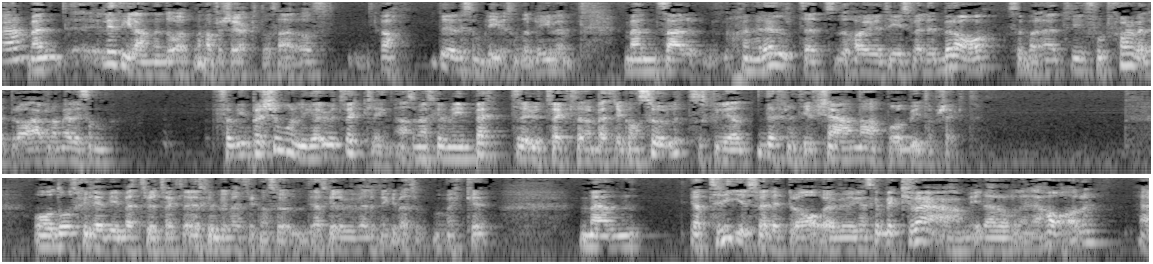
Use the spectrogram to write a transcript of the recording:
Ja. Men eh, lite grann ändå att man har försökt och så här. Och, ja, det har liksom blivit som det har blivit. Men så här, generellt sett så har jag ju trivts väldigt bra. Så jag trivs fortfarande väldigt bra. Även om jag liksom för min personliga utveckling, alltså om jag skulle bli en bättre utvecklare och en bättre konsult så skulle jag definitivt tjäna på att byta projekt. Och då skulle jag bli bättre utvecklare, jag skulle bli bättre konsult, jag skulle bli väldigt mycket bättre på mycket. Men jag trivs väldigt bra och jag blir ganska bekväm i den rollen jag har. Eh,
